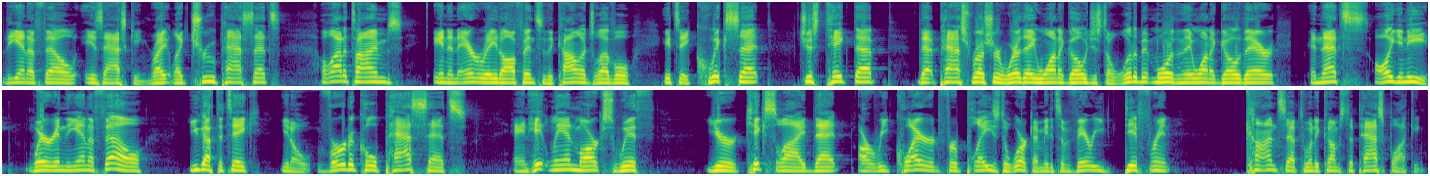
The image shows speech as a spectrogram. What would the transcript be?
the NFL is asking, right? Like true pass sets. A lot of times in an air raid offense at the college level, it's a quick set. Just take that that pass rusher where they want to go, just a little bit more than they want to go there, and that's all you need. Where in the NFL, you got to take, you know, vertical pass sets and hit landmarks with your kick slide that are required for plays to work. I mean, it's a very different concept when it comes to pass blocking.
